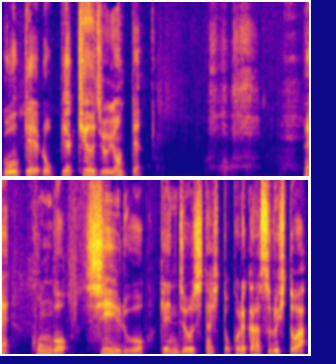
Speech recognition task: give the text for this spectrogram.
合計694点。ね、今後、シールを献上した人、これからする人は、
